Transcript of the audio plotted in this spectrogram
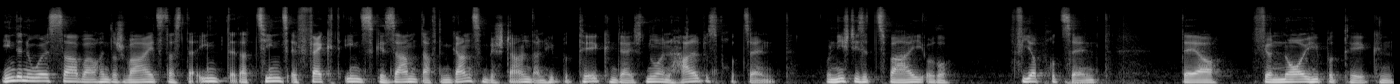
in den USA, aber auch in der Schweiz, dass der, der Zinseffekt insgesamt auf dem ganzen Bestand an Hypotheken, der ist nur ein halbes Prozent und nicht diese zwei oder vier Prozent, der für Neuhypotheken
